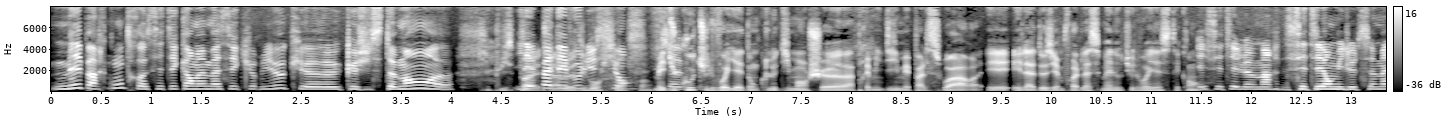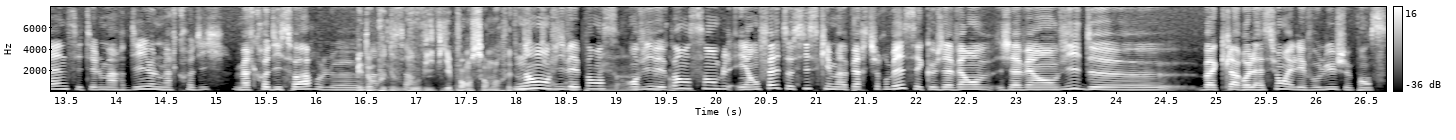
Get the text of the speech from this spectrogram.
mais par contre, c'était quand même assez curieux que, que justement... euh, Il y a pas d'évolution. Mais du coup, tu le voyais donc le dimanche euh, après-midi, mais pas le soir. Et, et la deuxième fois de la semaine où tu le voyais, c'était quand? Et c'était le mardi, c'était en milieu de semaine, c'était le mardi ou le mercredi, mercredi soir ou le. Mais donc vous, vous viviez pas ensemble en fait Non, on vivait couple, pas, euh, on vivait pas ensemble. Et en fait aussi, ce qui m'a perturbée, c'est que j'avais en- j'avais envie de bah, que la relation elle évolue, je pense.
